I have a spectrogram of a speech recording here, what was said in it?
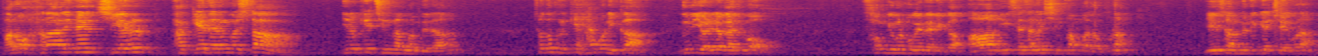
바로 하나님의 지혜를 받게 되는 것이다. 이렇게 증거한 겁니다. 저도 그렇게 해보니까 눈이 열려가지고 성경을 보게 되니까 아 이 세상은 심판받았구나. 예수 안 믿는 게 죄구나.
